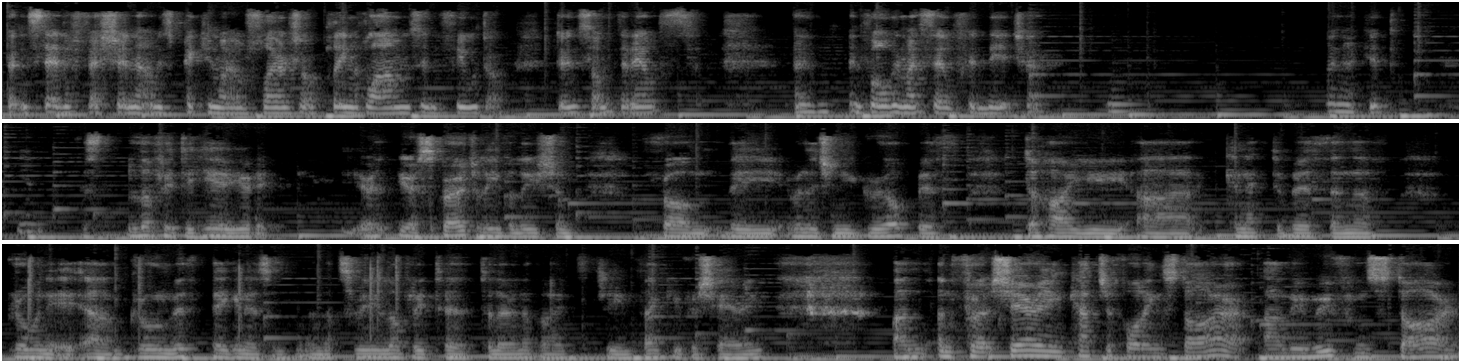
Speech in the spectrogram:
But instead of fishing, I was picking wildflowers or playing with lambs in the field or doing something else, um, involving myself in nature when I could. Yeah. It's lovely to hear your, your your spiritual evolution from the religion you grew up with to how you uh, connected with and have grown um, grown with paganism, and that's really lovely to, to learn about. Jean, thank you for sharing. And, and for sharing Catch a Falling Star, and we move from star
